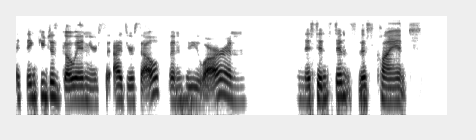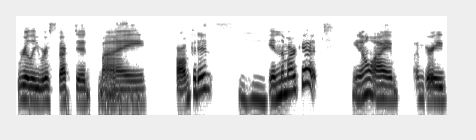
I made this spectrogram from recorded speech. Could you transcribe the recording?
i think you just go in your, as yourself and who you are and in this instance this client really respected my confidence Mm-hmm. in the market you know i i'm very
